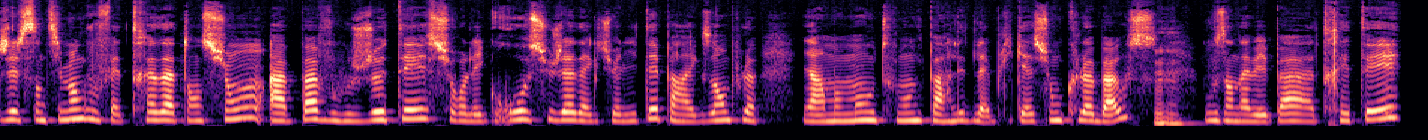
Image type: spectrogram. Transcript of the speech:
J'ai le sentiment que vous faites très attention à pas vous jeter sur les gros sujets d'actualité. Par exemple, il y a un moment où tout le monde parlait de l'application Clubhouse. Mhm. Vous en avez pas traité.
